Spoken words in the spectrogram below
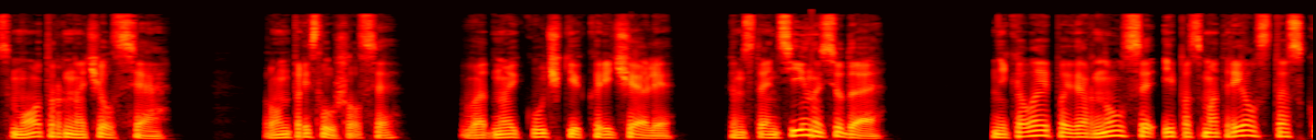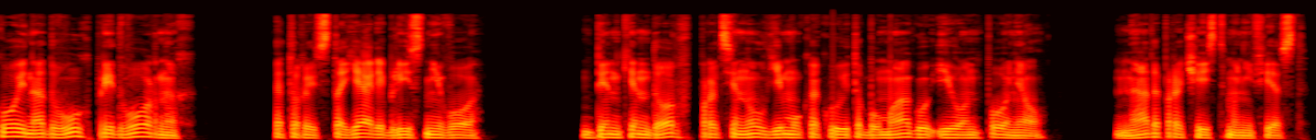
Смотр начался. Он прислушался. В одной кучке кричали «Константина сюда!». Николай повернулся и посмотрел с тоской на двух придворных, которые стояли близ него. Бенкендорф протянул ему какую-то бумагу, и он понял. Надо прочесть манифест.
